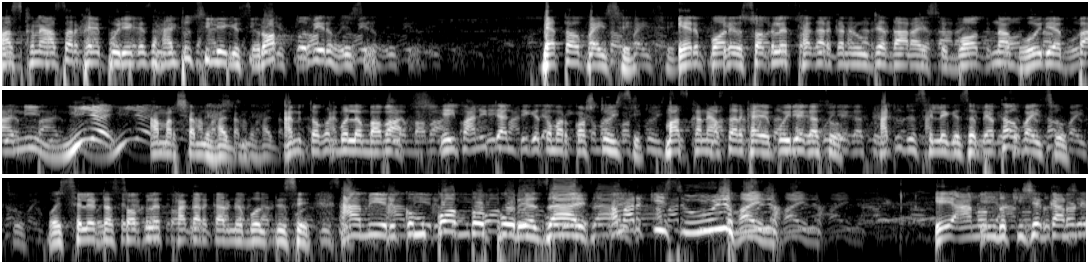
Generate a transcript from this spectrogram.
মাঝখানে আসার খাই পড়ে গেছে, হাঁটু ছিলে গেছে, রক্ত বের হয়েছে। ব্যথাও পাইছে। এরপরে চকলেট থাকার কারণে উঠে দাঁড়াইছে। বদনা ভৈরে পানি নিয়ে আমার সামনে হাজির। আমি তখন বললাম বাবা এই পানি টান দিকে তোমার কষ্ট হয়েছে মাঝখানে আসার খাইয়ে পইরে গেছো। হাঁটুতে ছেলে গেছে ব্যথাও পাইছো। ওই ছেলেটা চকলেট থাকার কারণে বলতেছে আমি এরকম কত পড়ে যাই আমার কিছুই হয় না। এই আনন্দ কিসের কারণে?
